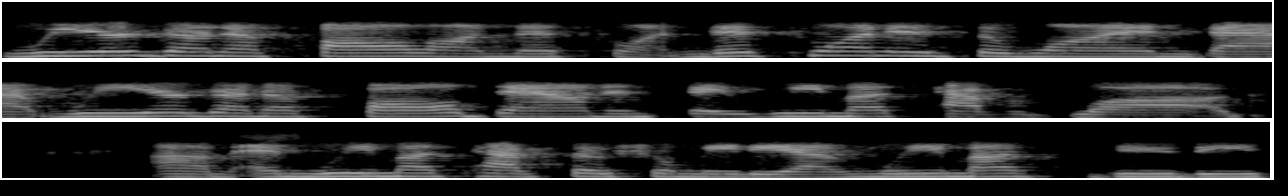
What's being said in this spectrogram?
we're gonna fall on this one. This one is the one that we are gonna fall down and say we must have a blog. Um, and we must have social media and we must do these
